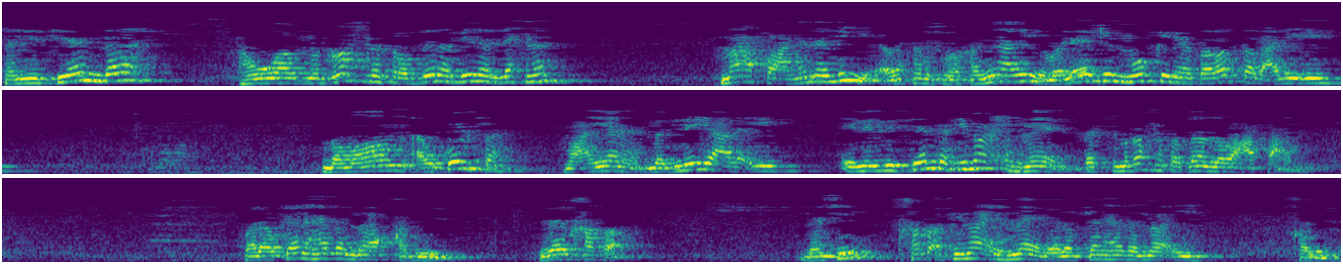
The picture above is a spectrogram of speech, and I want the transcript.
فالنسيان ده هو من رحمة ربنا بينا اللي إحنا معفو عننا بيه أو إحنا مش مؤاخذين عليه ولكن ممكن يترتب عليه إيه؟ ضمان أو كلفة معينة مبنية على إيه؟ ان النسيان ده فيه نوع إهمال بس من رحمة ربنا اللي هو عفى عنه. ولو كان هذا النوع قليل زي الخطأ. ماشي؟ خطأ فيه نوع إهمال ولو كان هذا النوع إيه؟ قليل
